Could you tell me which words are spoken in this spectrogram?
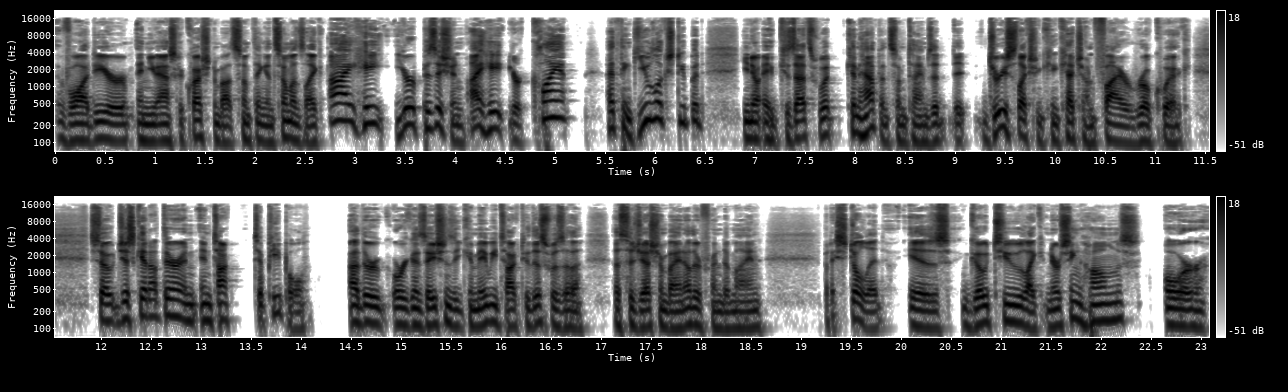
voir dire and you ask a question about something and someone's like i hate your position. I hate your client. I think you look stupid. You know because that's what can happen sometimes. It, it, jury selection can catch on fire real quick. So just get out there and, and talk to people other organizations that you can maybe talk to. This was a, a suggestion by another friend of mine, but I stole it. Is go to like nursing homes or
